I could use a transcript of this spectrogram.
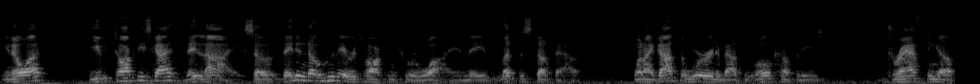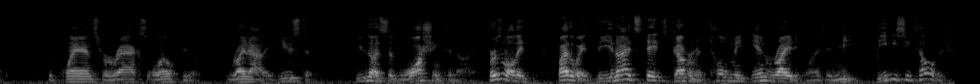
You know what? You talk to these guys, they lie. So they didn't know who they were talking to or why, and they let the stuff out. When I got the word about the oil companies drafting up the plans for Iraq's oil fields right out of Houston, even though it says Washington on it. First of all, they by the way, the United States government told me in writing, when I say me, BBC television,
